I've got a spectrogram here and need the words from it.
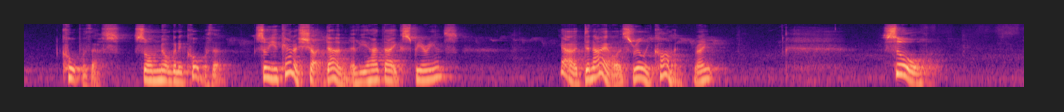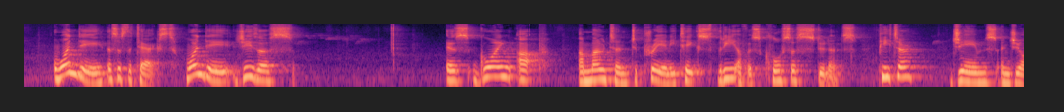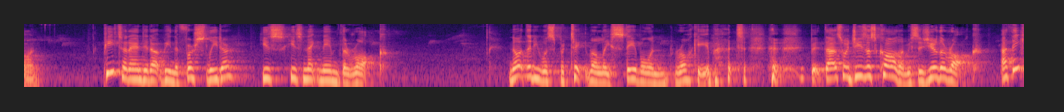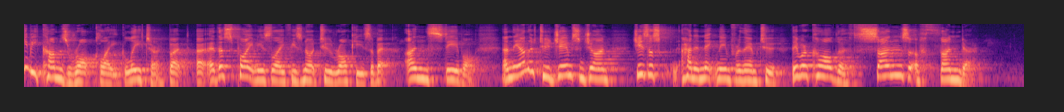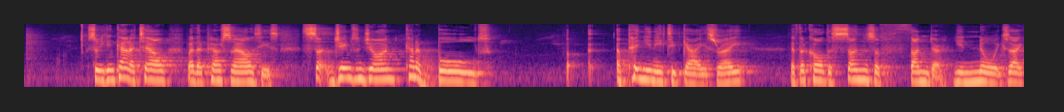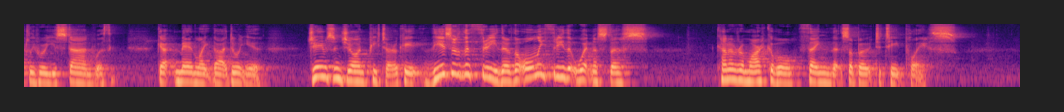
cope with this. So I'm not going to cope with it. So you kind of shut down. Have you had that experience? Yeah, denial, it's really common, right? So, one day, this is the text, one day Jesus is going up a mountain to pray, and he takes three of his closest students Peter, James, and John. Peter ended up being the first leader. He's, he's nicknamed the Rock. Not that he was particularly stable and rocky, but, but that's what Jesus called him. He says, You're the rock. I think he becomes rock like later, but uh, at this point in his life, he's not too rocky. He's a bit unstable. And the other two, James and John, Jesus had a nickname for them too. They were called the sons of thunder. So you can kind of tell by their personalities. So, James and John, kind of bold, uh, opinionated guys, right? If they're called the sons of thunder, you know exactly where you stand with get men like that, don't you? James and John Peter. Okay, these are the three. They're the only three that witnessed this kind of remarkable thing that's about to take place.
